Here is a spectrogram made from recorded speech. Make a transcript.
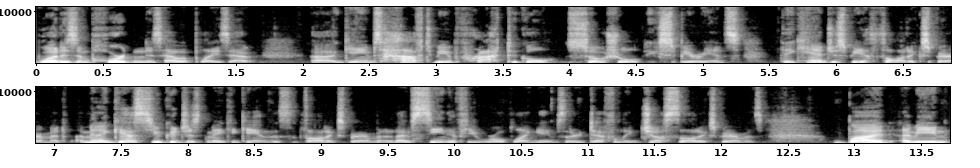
what is important is how it plays out. Uh, games have to be a practical social experience. They can't just be a thought experiment. I mean, I guess you could just make a game that's a thought experiment, and I've seen a few role playing games that are definitely just thought experiments. But I mean,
